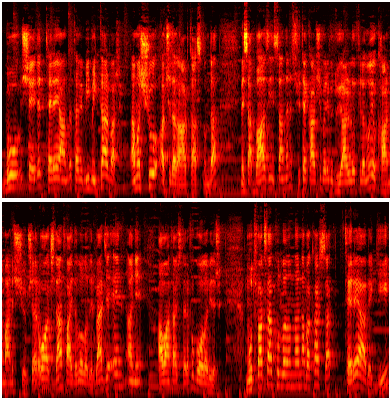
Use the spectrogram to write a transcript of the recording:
Bu şeyde tereyağında tabii bir miktar var. Ama şu açıdan artı aslında. Mesela bazı insanların süte karşı böyle bir duyarlılığı falan oluyor. Karnı marnı şişiyor bir şeyler. O açıdan faydalı olabilir. Bence en hani avantaj tarafı bu olabilir. Mutfaksal kullanımlarına bakarsak tereyağı ve ghee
